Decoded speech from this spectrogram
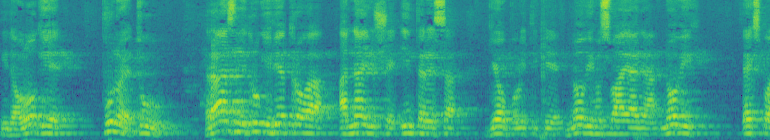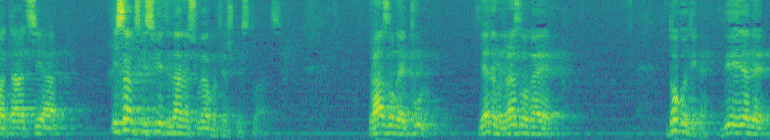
ideologije, puno je tu raznih drugih vjetrova, a najviše interesa geopolitike, novih osvajanja, novih eksploatacija. Islamski svijet je danas u veoma teškoj situaciji. Razloga je puno. Jedan od razloga je do godine, 2000,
